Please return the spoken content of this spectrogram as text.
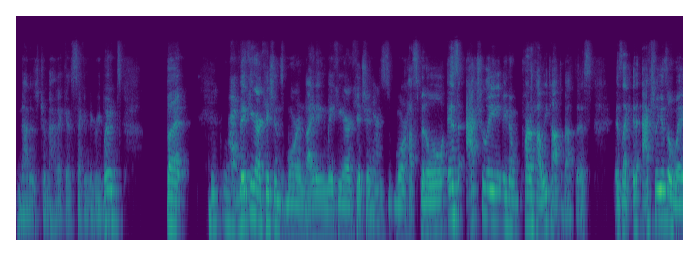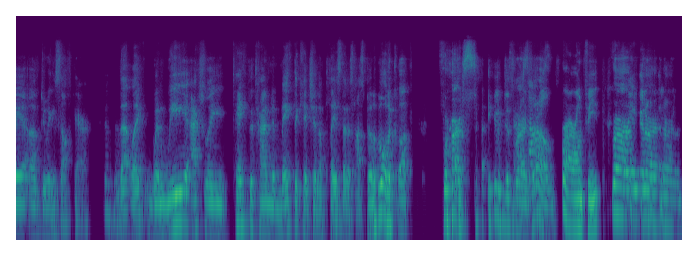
not as dramatic as second degree burns, but making our kitchens more inviting, making our kitchens more hospitable is actually, you know, part of how we talk about this is like it actually is a way of doing self-care Mhm. that like when we actually take the time to make the kitchen a place that is hospitable to cook for us even just for, For ourselves. ourselves For our own feet. for our in our in our own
